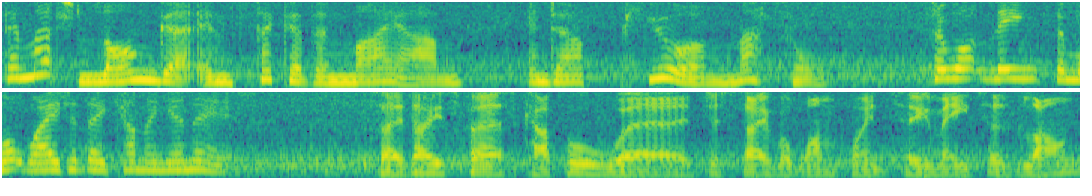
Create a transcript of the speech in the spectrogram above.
They're much longer and thicker than my arm and are pure muscle. So, what length and what weight are they coming in at? So, those first couple were just over 1.2 metres long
